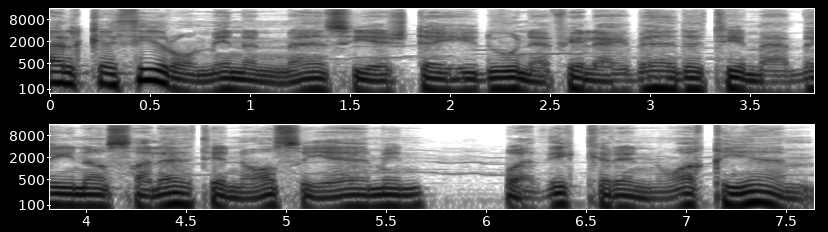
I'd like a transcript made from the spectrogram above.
الكثير من الناس يجتهدون في العبادة ما بين صلاة وصيام وذكر وقيام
